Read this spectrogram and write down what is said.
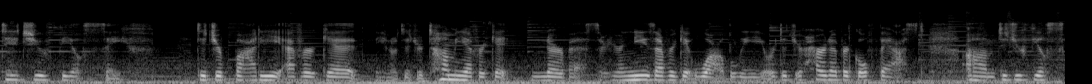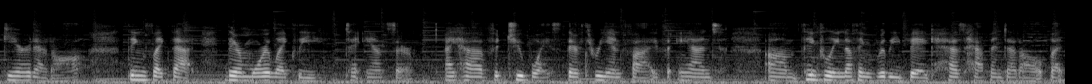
did you feel safe? Did your body ever get, you know, did your tummy ever get nervous or your knees ever get wobbly or did your heart ever go fast? Um, did you feel scared at all? Things like that, they're more likely to answer. I have two boys, they're three and five, and um, thankfully nothing really big has happened at all. But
